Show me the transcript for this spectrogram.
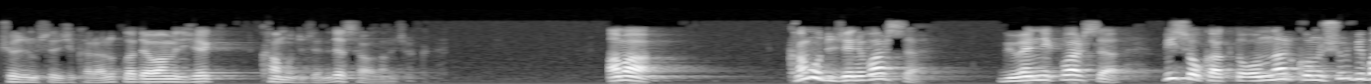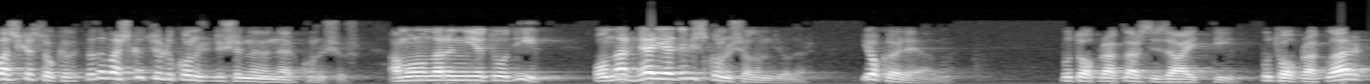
Çözüm süreci kararlılıkla devam edecek, kamu düzeni de sağlanacak. Ama kamu düzeni varsa, güvenlik varsa bir sokakta onlar konuşur, bir başka sokakta da başka türlü konuş, düşünenler konuşur. Ama onların niyeti o değil. Onlar her yerde biz konuşalım diyorlar. Yok öyle ama. Bu topraklar size ait değil. Bu topraklar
